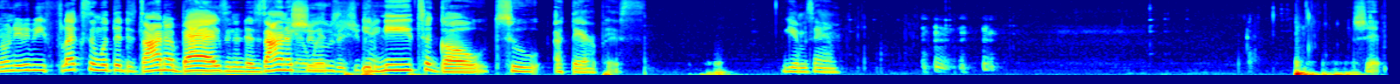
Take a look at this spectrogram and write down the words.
you don't need to be flexing with the designer bags and the designer shoes. That you, you need to go to a therapist. You get what I'm saying? Shit.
